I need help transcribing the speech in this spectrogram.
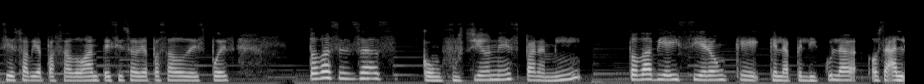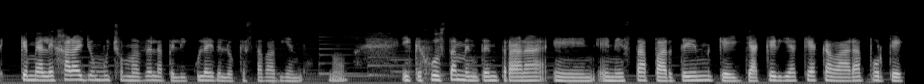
si eso había pasado antes, si eso había pasado después. Todas esas confusiones para mí todavía hicieron que, la película, o sea, que me alejara yo mucho más de la película y de lo que estaba viendo, ¿no? Y que justamente entrara en, en esta parte en que ya quería que acabara porque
